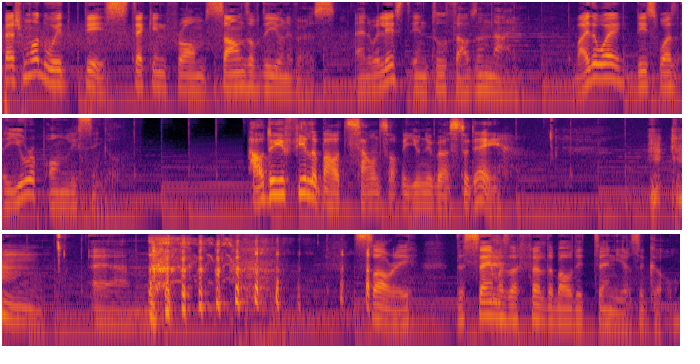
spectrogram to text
Depeche Mode with Peace, taken from Sounds of the Universe and released in 2009. By the way, this was a Europe only single. How do you feel about Sounds of the Universe today? um, sorry, the same as I felt about it 10 years ago.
